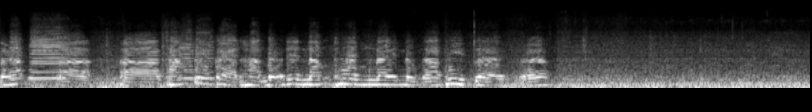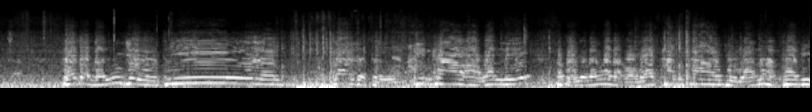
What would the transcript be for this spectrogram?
นะครับอ่าอ่าสามปีก่อนหาดโบนี่น้ำท่วมในหนึ่งอาทิตย์เลยนะครับแล้วจากนั้นอยู่ที่เราจะถึงกินข้าวอ่าวันนี้ผมจากนั้นขนาดบอกว่าพันข้าวอยู่ร้านอาหารไทยมี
